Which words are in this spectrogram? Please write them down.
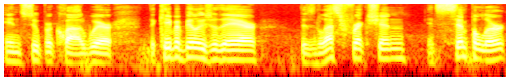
in SuperCloud, where the capabilities are there, there's less friction, it's simpler,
